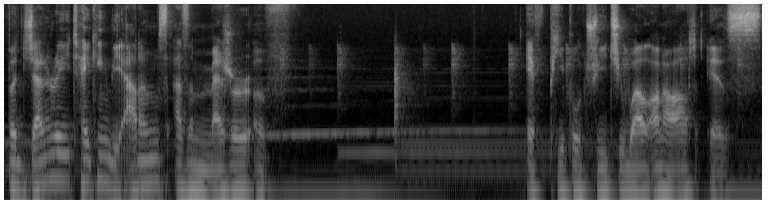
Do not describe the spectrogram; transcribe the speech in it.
But generally, taking the Addams as a measure of if people treat you well or not is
